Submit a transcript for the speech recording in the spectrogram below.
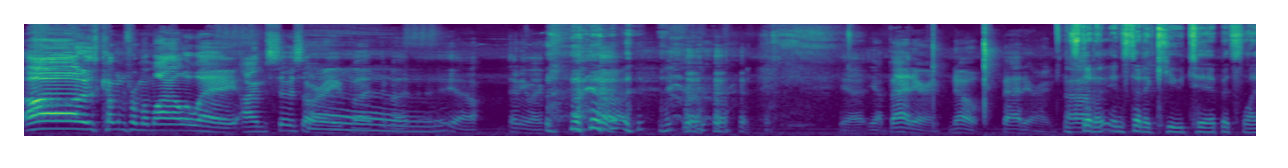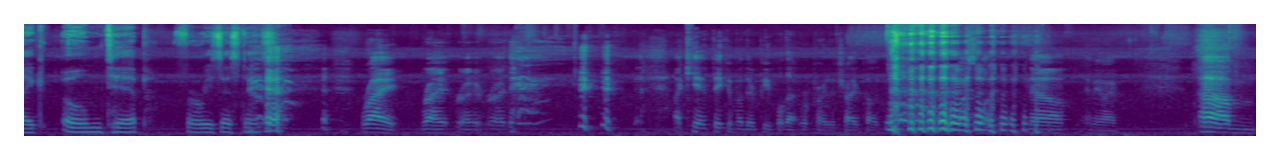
oh, it was coming from a mile away. I'm so sorry, but but yeah. Anyway. yeah, yeah. Bad Aaron. No, bad Aaron. Instead Um, of instead of Q-tip, it's like ohm tip for resistance. right, right, right, right. I can't think of other people that were part of Tribe Called Quest. No, anyway. Um,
